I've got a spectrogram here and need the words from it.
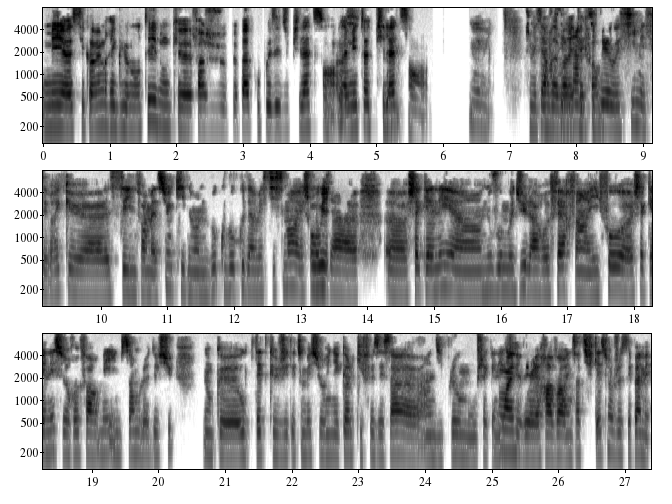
mais c'est quand même réglementé. Donc, enfin, je ne peux pas proposer du Pilates sans la méthode Pilates sans. Oui, Je m'étais renseignée un petit peu aussi, mais c'est vrai que c'est une formation qui demande beaucoup, beaucoup d'investissement et je crois qu'il y a chaque année un nouveau module à refaire. Enfin, il faut chaque année se reformer, il me semble, dessus. Donc, euh, ou peut-être que j'étais tombée sur une école qui faisait ça, euh, un diplôme où chaque année il devait avoir une certification, je sais pas, mais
